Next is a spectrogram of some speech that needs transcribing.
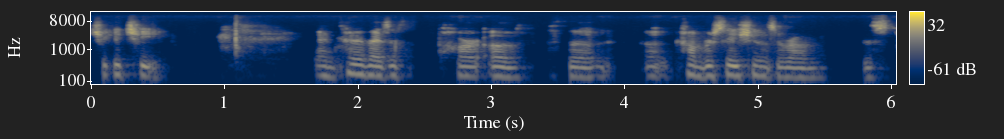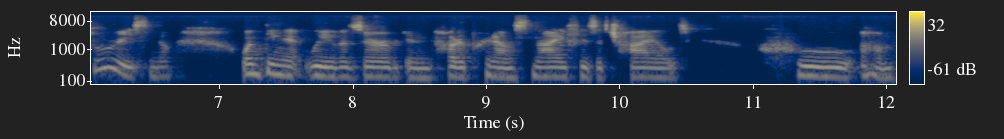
Chick-a-Chee. And kind of as a part of the uh, conversations around the stories, you know, one thing that we've observed in how to pronounce knife is a child who um,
